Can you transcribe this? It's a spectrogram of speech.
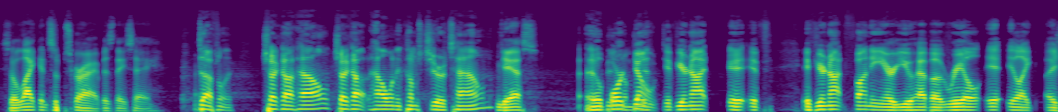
So like and subscribe, as they say. Definitely. Check out Hal. Check out Hal when it comes to your town. Yes. It'll be Or don't if you're not if if you're not funny or you have a real i- like a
